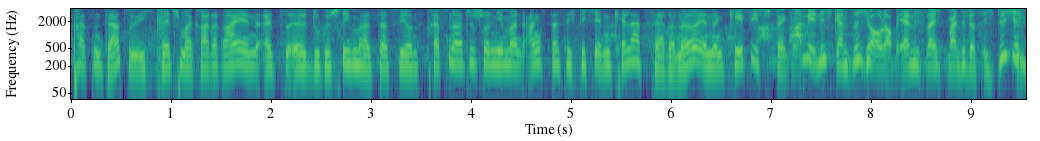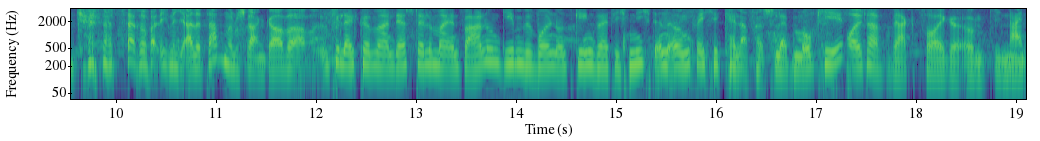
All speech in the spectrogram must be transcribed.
Passend dazu, ich grätsch mal gerade rein, als äh, du geschrieben hast, dass wir uns treffen, hatte schon jemand Angst, dass ich dich in den Keller zerre, ne? in den Käfig stecke. Ich war mir nicht ganz sicher, oder ob er nicht vielleicht meinte, dass ich dich in den Keller zerre, weil ich nicht alle Tassen im Schrank habe. Aber vielleicht können wir an der Stelle mal Entwarnung geben. Wir wollen uns gegenseitig nicht in irgendwelche Keller verschleppen, okay? Folterwerkzeuge irgendwie, nein,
